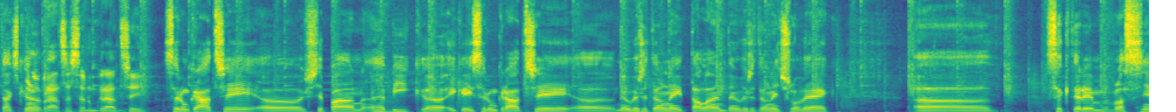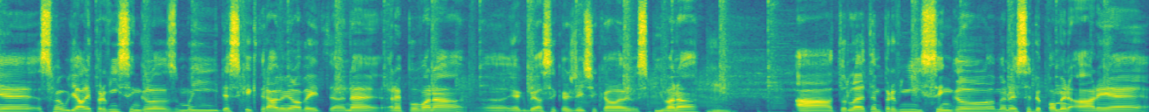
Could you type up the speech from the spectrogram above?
tak Spolupráce 7x3. 7x3, uh, Štěpán Hebík, uh, AK 7x3, uh, neuvěřitelný talent, neuvěřitelný člověk. Uh, se kterým vlastně jsme udělali první single z mojí desky, která by měla být eh, ne repovaná, eh, jak by asi každý čekal, ale zpívaná. Hmm. A tohle je ten první single, jmenuje se Dopamin Arie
